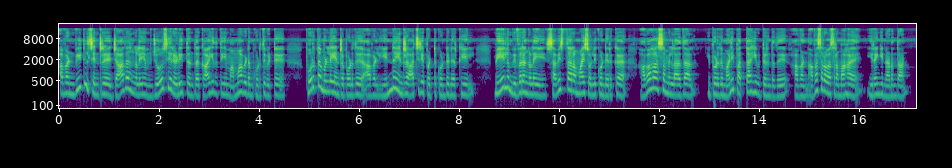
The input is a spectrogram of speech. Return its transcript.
அவன் வீட்டில் சென்று ஜாதகங்களையும் ஜோசியர் எழுதித்தந்த காகிதத்தையும் அம்மாவிடம் கொடுத்துவிட்டு பொருத்தமில்லை என்ற பொழுது அவள் என்ன என்று ஆச்சரியப்பட்டு கொண்டு நிற்கையில் மேலும் விவரங்களை சவிஸ்தாரமாய் சொல்லிக் கொண்டிருக்க அவகாசம் இல்லாததால் இப்பொழுது மணி பத்தாகிவிட்டிருந்தது அவன் அவசர அவசரமாக இறங்கி நடந்தான்.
